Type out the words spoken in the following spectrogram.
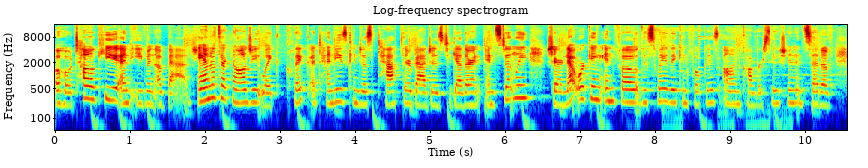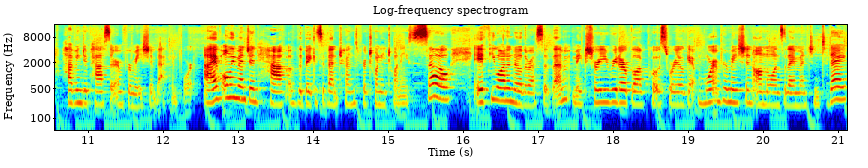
a hotel key, and even a badge. And with technology like Klik, attendees can just tap their badges together and instantly share networking info. This way they can focus on conversation instead of having to pass their information back and forth. I've only mentioned half of the biggest event trends for 2020, so if you wanna know the rest of them, make sure you read our blog post where you'll get more information on the ones that I mentioned today,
